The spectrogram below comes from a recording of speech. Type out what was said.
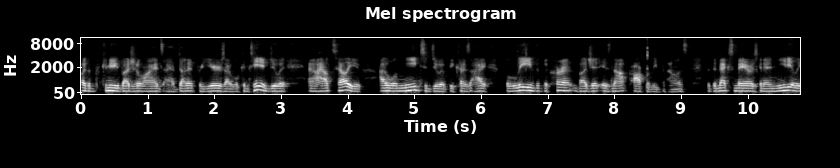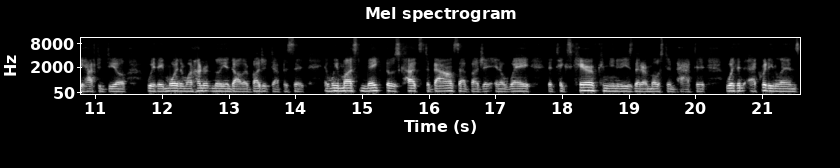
or the Community Budget Alliance. I have done it for years. I will continue to do it. And I'll tell you, I will need to do it because I believe that the current budget is not properly balanced, that the next mayor is going to immediately have to deal with a more than $100 million budget deficit. And we must make those cuts to balance that budget in a way that takes care of communities that are most impacted with an equity lens,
